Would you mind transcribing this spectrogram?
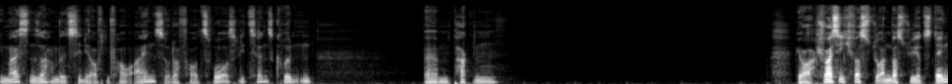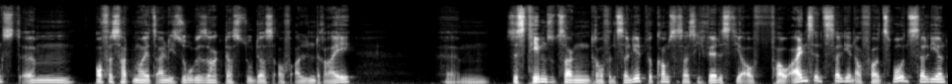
Die meisten Sachen willst du dir auf dem V1 oder V2 aus Lizenzgründen ähm, packen. Ja, ich weiß nicht, was du an was du jetzt denkst. Ähm, Office hatten wir jetzt eigentlich so gesagt, dass du das auf allen drei ähm, Systemen sozusagen drauf installiert bekommst. Das heißt, ich werde es dir auf V1 installieren, auf V2 installieren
